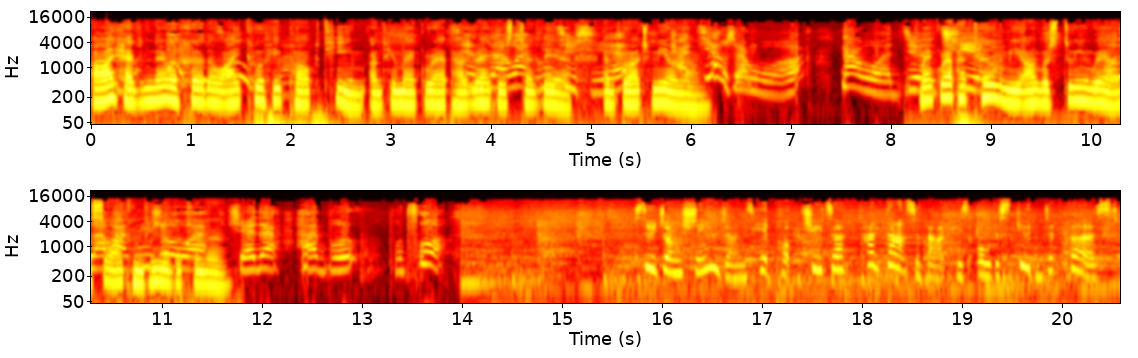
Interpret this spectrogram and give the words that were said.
I had never heard of IQ hip hop team until my grandpa registered there and brought me along. My grandpa told me I was doing well, so I continued to learn. Su Zhongxing, Zhang's hip hop tutor, had doubts about his older student at first.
